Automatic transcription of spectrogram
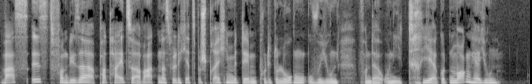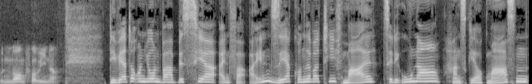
Was ist von dieser Partei zu erwarten? Das will ich jetzt besprechen mit dem Politologen Uwe Jun von der Uni Trier. Guten Morgen, Herr Jun. Guten Morgen, Frau Wiener. Die Werteunion war bisher ein Verein, sehr konservativ, mal CDU-nah. Hans-Georg Maaßen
